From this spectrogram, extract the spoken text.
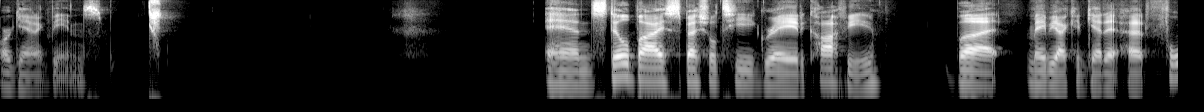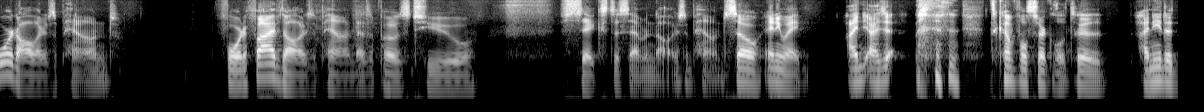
organic beans. And still buy specialty grade coffee, but maybe I could get it at $4 a pound, 4 to $5 a pound as opposed to 6 to $7 a pound. So anyway, I, I to come full circle to I need to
